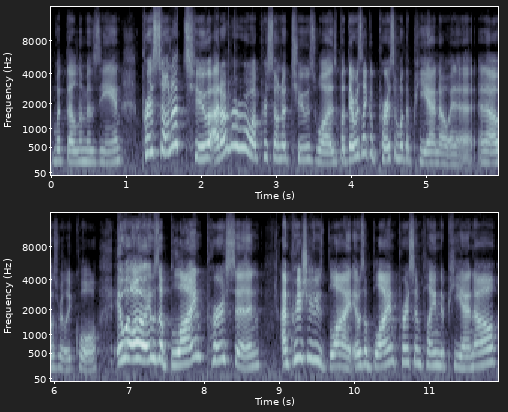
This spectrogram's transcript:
with the limousine. Persona 2, I don't remember what Persona 2's was, but there was like a person with a piano in it, and that was really cool. It was oh, it was a blind person. I'm pretty sure he was blind. It was a blind person playing the piano,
